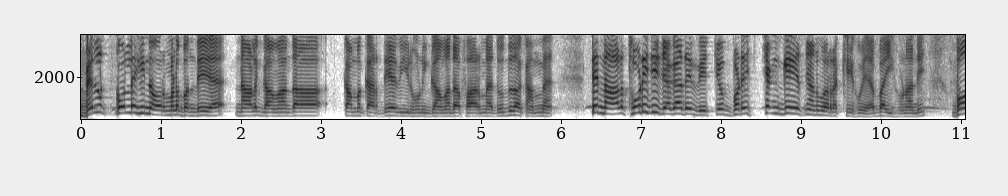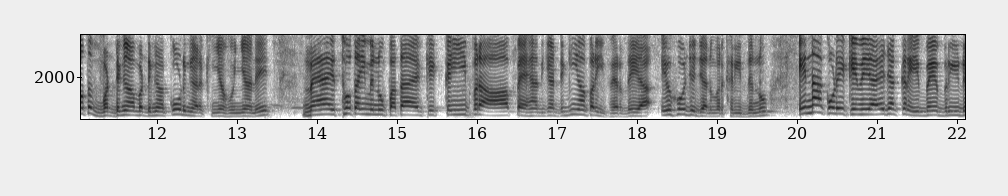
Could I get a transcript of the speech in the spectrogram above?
ਬਿਲਕੁਲ ਹੀ ਨਾਰਮਲ ਬੰਦੇ ਐ ਨਾਲ ਗਾਵਾਂ ਦਾ ਕੰਮ ਕਰਦੇ ਆ, ਵੀਰ ਹੋਣੀ ਗਾਵਾਂ ਦਾ ਫਾਰਮ ਹੈ, ਦੁੱਧ ਦਾ ਕੰਮ ਹੈ। ਤੇ ਨਾਲ ਥੋੜੀ ਜੀ ਜਗ੍ਹਾ ਦੇ ਵਿੱਚ ਬੜੇ ਚੰਗੇ ਜਾਨਵਰ ਰੱਖੇ ਹੋਏ ਆ ਬਾਈ ਹੋਣਾ ਨੇ। ਬਹੁਤ ਵੱਡੀਆਂ ਵੱਡੀਆਂ ਘੋੜੀਆਂ ਰੱਖੀਆਂ ਹੋਈਆਂ ਨੇ। ਮੈਂ ਇੱਥੋਂ ਤਾਈਂ ਮੈਨੂੰ ਪਤਾ ਹੈ ਕਿ ਕਈ ਭਰਾ ਪੈਸਿਆਂ ਦੀਆਂ ਡਿੱਗੀਆਂ ਭਰੀ ਫਿਰਦੇ ਆ, ਇਹੋ ਜਿਹੇ ਜਾਨਵਰ ਖਰੀਦਣ ਨੂੰ। ਇਹਨਾਂ ਕੋਲੇ ਕਿਵੇਂ ਆਏ ਜਾਂ ਘਰੇ ਬਰੀਡ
